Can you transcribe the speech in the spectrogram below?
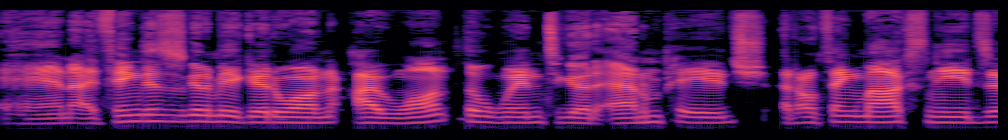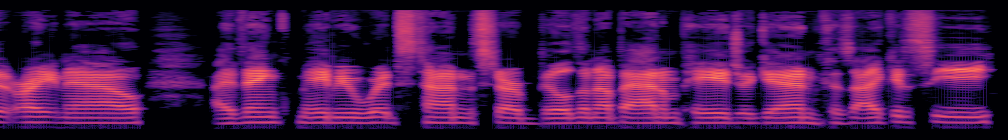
and I think this is going to be a good one. I want the win to go to Adam Page. I don't think Mox needs it right now. I think maybe it's time to start building up Adam Page again because I could see,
